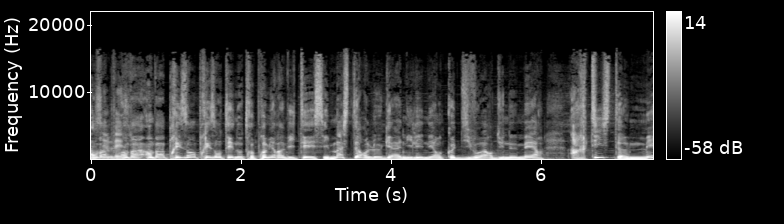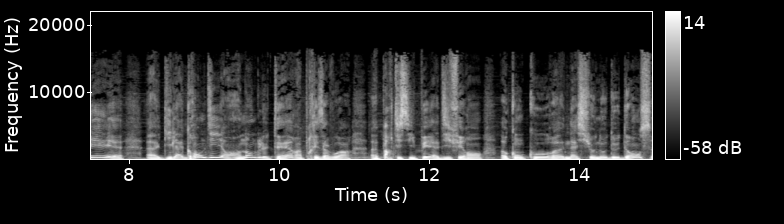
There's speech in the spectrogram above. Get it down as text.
on va, version. on, va, on va à présent présenter notre premier invité, c'est Master Legan. Il est né en Côte d'Ivoire d'une mère artiste, mais euh, qu'il a grandi en, en Angleterre après avoir euh, participé à différents euh, concours euh, de danse.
